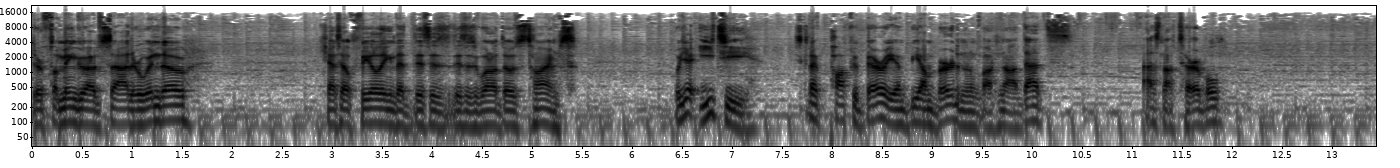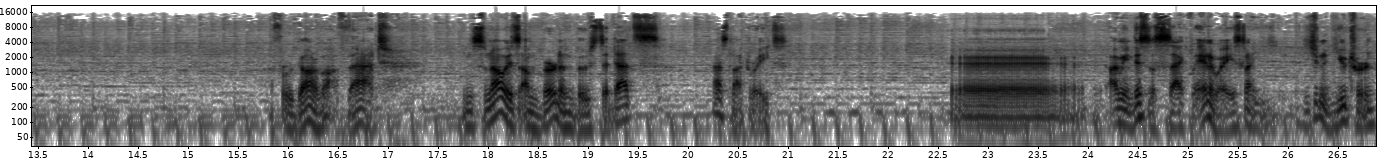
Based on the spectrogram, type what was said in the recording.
their flamingo outside their window can't help feeling that this is this is one of those times. Well, yeah, ET. He's gonna pop your berry and be unburdened and whatnot. That's that's not terrible. Forgot about that. And so now it's unburdened boosted. That's that's not great. Uh, I mean, this is play anyway. He's gonna he shouldn't U-turn.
